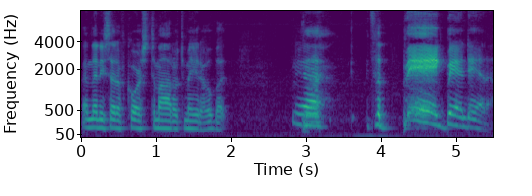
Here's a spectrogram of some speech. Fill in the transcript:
and then he said, of course, tomato, tomato, but yeah, yeah. it's the big bandana.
